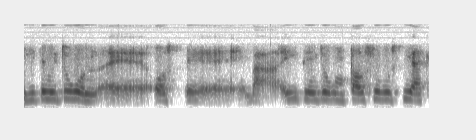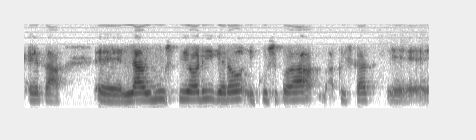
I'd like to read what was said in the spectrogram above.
egiten ditugun e, os, e, ba, egiten ditugun pausu guztiak eta e, lan guzti hori gero ikusiko da, ba, pizkat, e,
